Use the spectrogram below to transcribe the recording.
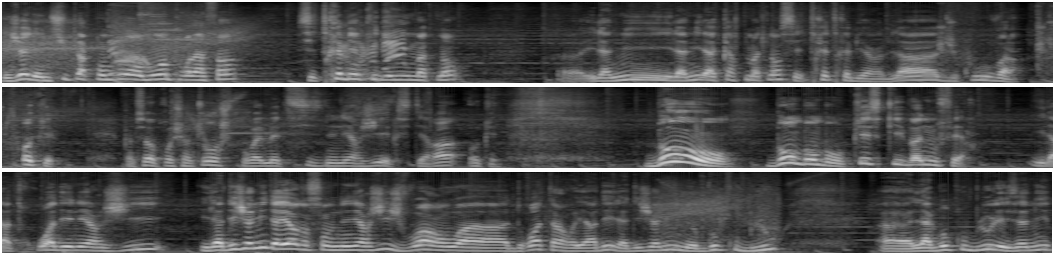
Déjà, il a une super combo en moins pour la fin. C'est très bien qu'il l'ait mis maintenant. Euh, il, a mis, il a mis la carte maintenant, c'est très très bien. Là, du coup, voilà. Ok. Comme ça, au prochain tour, je pourrais mettre 6 d'énergie, etc. Ok. Bon Bon, bon, bon. Qu'est-ce qu'il va nous faire? Il a 3 d'énergie. Il a déjà mis d'ailleurs dans son énergie, je vois en haut à droite, hein, regardez, il a déjà mis une Goku Blue Euh, la Goku Blue, les amis,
